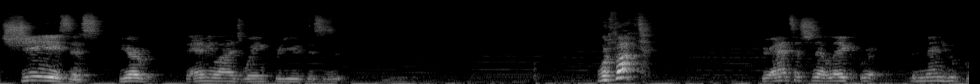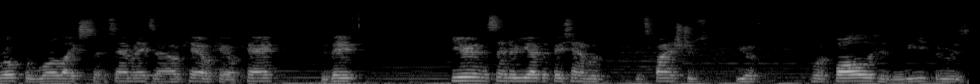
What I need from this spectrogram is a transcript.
Jesus. You're the enemy line is waiting for you. This is. We're fucked. Your ancestors at Lake, the men who broke the warlike Samnites. Uh, okay, okay, okay. Did they? Here in the center, you have to face Hannibal. Its finest troops. You have who have followed his lead through his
